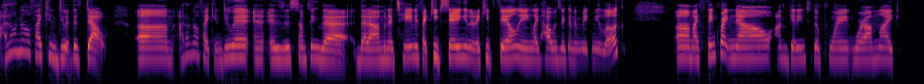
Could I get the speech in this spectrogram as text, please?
I don't know if I can do it. This doubt. Um, I don't know if I can do it. And is this something that that I'm gonna attain? If I keep saying it and I keep failing, like how is it gonna make me look? Um, I think right now I'm getting to the point where I'm like,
